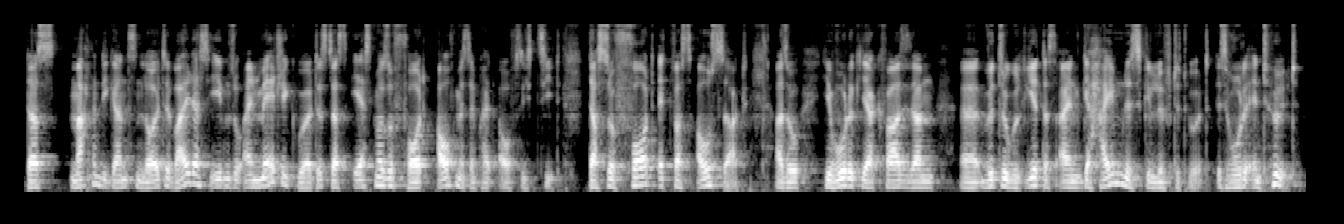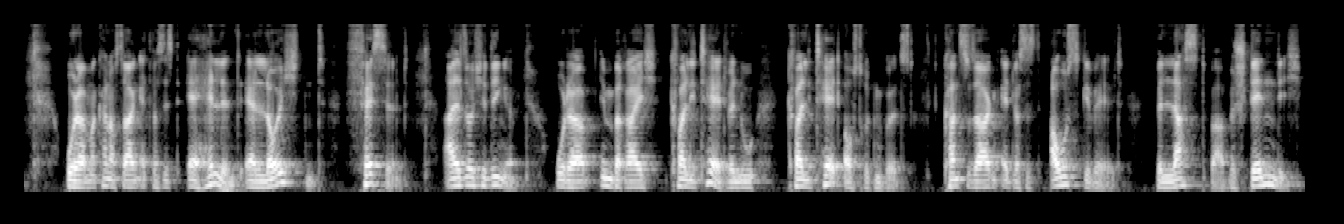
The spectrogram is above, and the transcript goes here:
Das machen die ganzen Leute, weil das eben so ein Magic Word ist, das erstmal sofort Aufmerksamkeit auf sich zieht, das sofort etwas aussagt. Also hier wurde ja quasi dann, äh, wird suggeriert, dass ein Geheimnis gelüftet wird. Es wurde enthüllt. Oder man kann auch sagen, etwas ist erhellend, erleuchtend, fesselnd, all solche Dinge. Oder im Bereich Qualität, wenn du Qualität ausdrücken willst, kannst du sagen, etwas ist ausgewählt, belastbar, beständig,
